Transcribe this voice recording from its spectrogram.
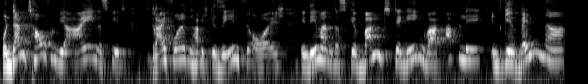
Und dann tauchen wir ein, es geht, drei Folgen habe ich gesehen für euch, indem man das Gewand der Gegenwart ablegt, ins Gewänder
